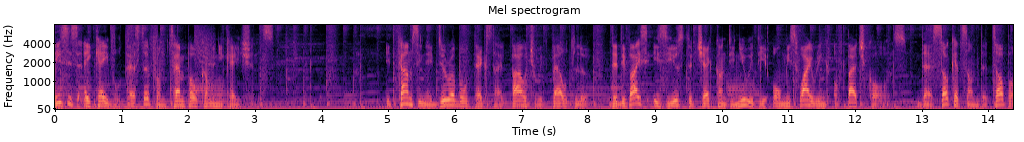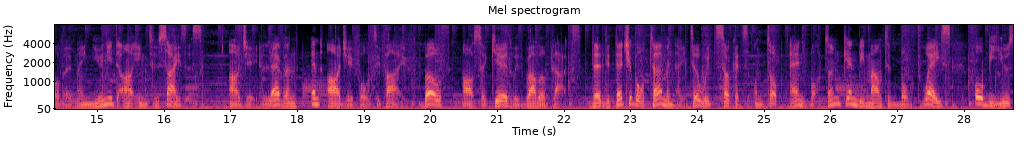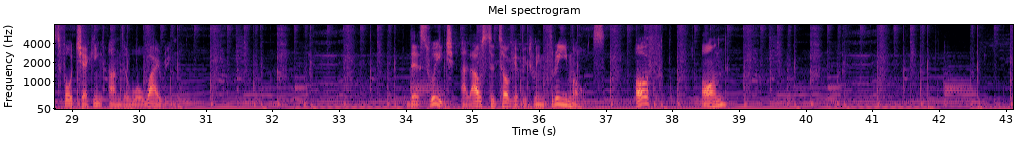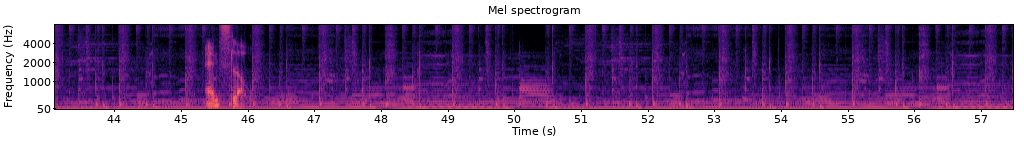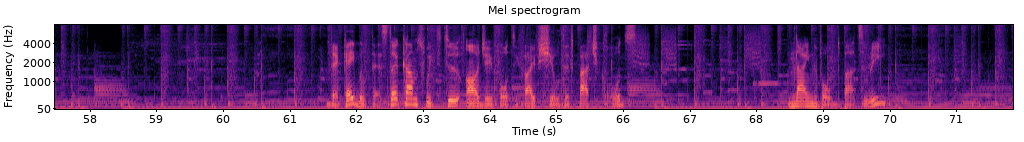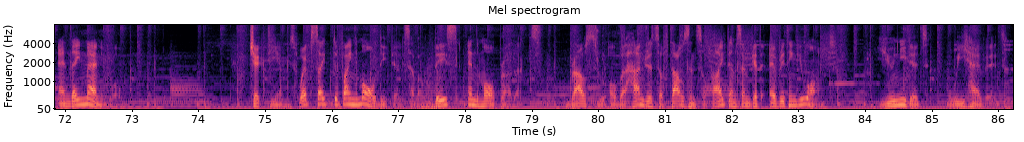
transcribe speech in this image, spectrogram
This is a cable tester from Tempo Communications. It comes in a durable textile pouch with belt loop. The device is used to check continuity or miswiring of patch cords. The sockets on the top of a main unit are in two sizes, RJ11 and RJ45. Both are secured with rubber plugs. The detachable terminator with sockets on top and bottom can be mounted both ways or be used for checking underwall wiring. The switch allows to toggle between three modes off, on, and slow. The cable tester comes with two RJ45 shielded patch cords, 9V battery and a manual. Check TME's website to find more details about this and more products. Browse through over hundreds of thousands of items and get everything you want. You need it, we have it.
